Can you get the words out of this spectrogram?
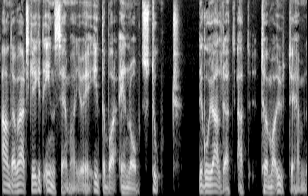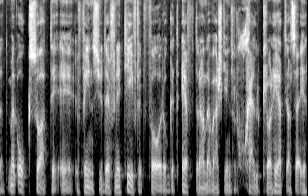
andra världskriget inser man ju är inte bara enormt stort. Det går ju aldrig att, att tömma ut det ämnet, men också att det är, finns ju definitivt ett före och ett efter andra världskriget. En självklarhet jag säger.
